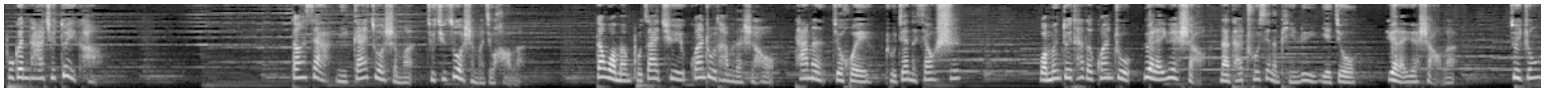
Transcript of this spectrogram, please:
不跟他去对抗。当下你该做什么就去做什么就好了。当我们不再去关注他们的时候，他们就会逐渐的消失。我们对他的关注越来越少，那他出现的频率也就越来越少了，最终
